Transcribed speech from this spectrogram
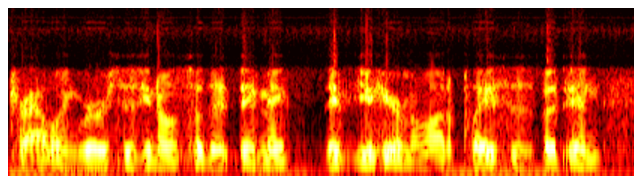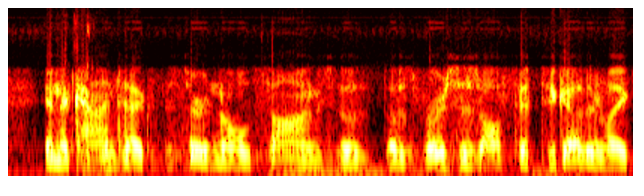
traveling verses. You know, so that they make they, you hear them a lot of places, but in in the context of certain old songs, those those verses all fit together like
